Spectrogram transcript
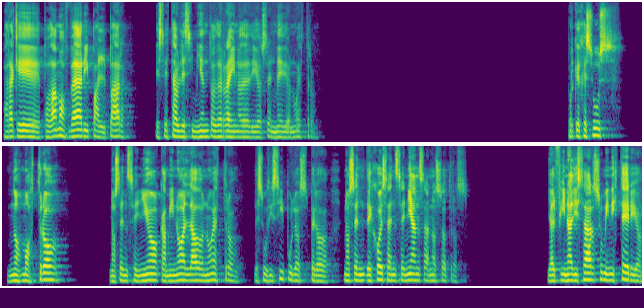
para que podamos ver y palpar ese establecimiento del reino de Dios en medio nuestro. Porque Jesús nos mostró, nos enseñó, caminó al lado nuestro de sus discípulos, pero nos dejó esa enseñanza a nosotros. Y al finalizar su ministerio,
